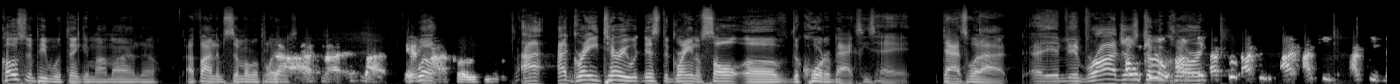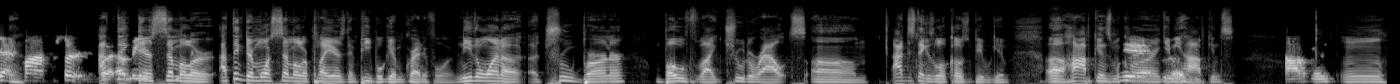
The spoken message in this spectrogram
closer than people would think in my mind, though. I find them similar players. Nah, it's not. It's not. It's Well- not close. I, I grade Terry with this the grain of salt of the quarterbacks he's had. That's what I. If, if Rodgers Oh, to. I, McLaurin, I, I, I, I keep I keep that in mind for certain. I think mean, they're similar. I think they're more similar players than people give them credit for. Neither one a, a true burner. Both like true to routes. Um, I just think it's a little closer than people give. 'em. Uh, Hopkins, McLaurin, give me. Hopkins. Hopkins. Mm.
